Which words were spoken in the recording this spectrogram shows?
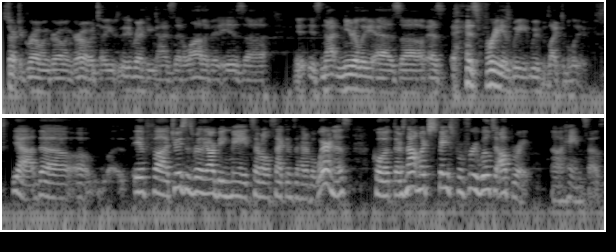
start to grow and grow and grow until you recognize that a lot of it is. Uh, is not nearly as uh, as as free as we, we would like to believe. yeah, the uh, if uh, choices really are being made several seconds ahead of awareness, quote, there's not much space for free will to operate, uh, Haynes says.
